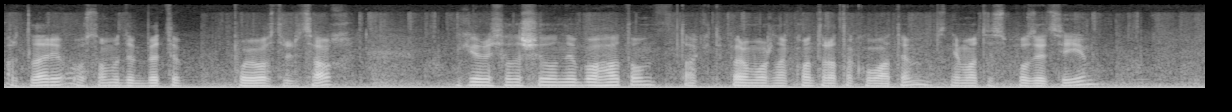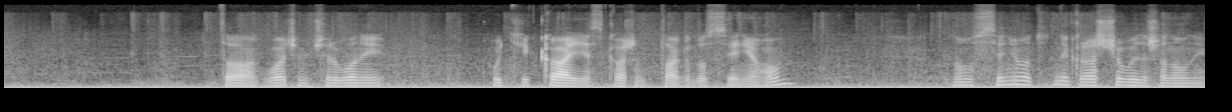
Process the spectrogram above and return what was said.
артилерія в основному буде бити по його стрільцях, яких лишило небагато. Так, і тепер можна контратакувати, знімати з позиції. Так, бачимо, червоний утікає, скажімо так, до синього. Ну, синього тут не краще буде, шановний.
